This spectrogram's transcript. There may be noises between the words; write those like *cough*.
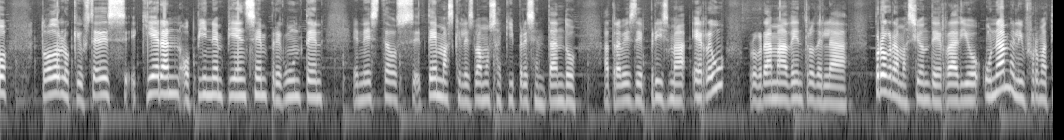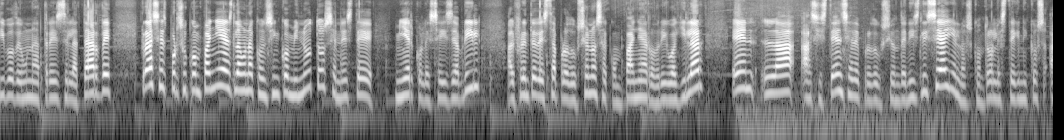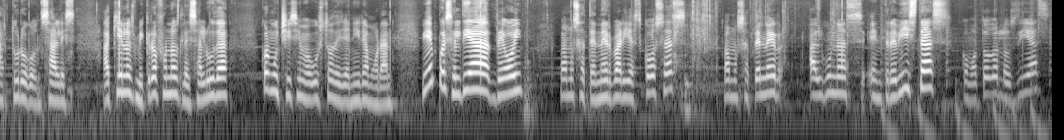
todo lo que ustedes quieran, opinen, piensen, pregunten en estos temas que les vamos aquí presentando a través de Prisma RU, programa dentro de la programación de Radio UNAM, el informativo de 1 a 3 de la tarde. Gracias por su compañía, es la una con cinco minutos en este miércoles 6 de abril. Al frente de esta producción nos acompaña Rodrigo Aguilar, en la asistencia de producción Denis Licea y en los controles técnicos Arturo González. Aquí en los micrófonos les saluda con muchísimo gusto de Yanira Morán. Bien, pues el día de hoy vamos a tener varias cosas. Vamos a tener algunas entrevistas, como todos los días.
